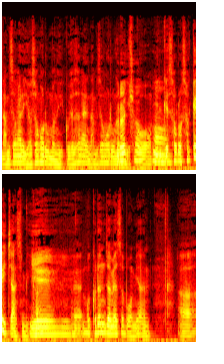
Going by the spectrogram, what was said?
남성 안에 여성 호르몬이 있고 여성 안에 남성 호르몬이 그렇죠. 있고 이렇게 어. 서로 섞여 있지 않습니까? 예, 예. 예, 뭐 그런 점에서 보면 어,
